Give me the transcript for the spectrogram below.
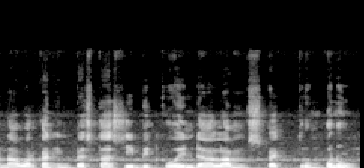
menawarkan investasi Bitcoin dalam spektrum penuh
